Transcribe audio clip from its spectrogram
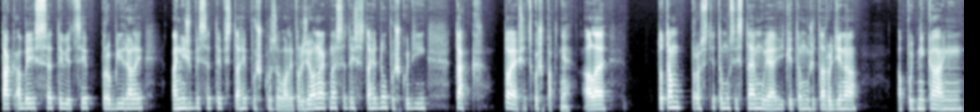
tak, aby se ty věci probíraly, aniž by se ty vztahy poškozovaly. Protože ono, jakmile se ty vztahy jednou poškodí, tak to je všechno špatně. Ale to tam prostě tomu systému je, díky tomu, že ta rodina a podnikání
